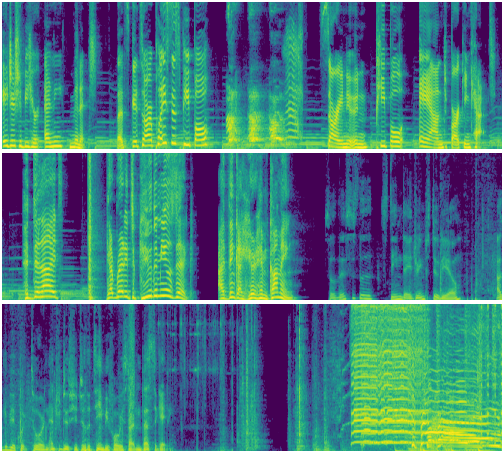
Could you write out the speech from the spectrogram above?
AJ should be here any minute. Let's get to our places, people! Sorry, Newton. People and Barking Cat. Hit the lights! Get ready to cue the music! I think I hear him coming. So this is the Steam Daydream Studio. I'll give you a quick tour and introduce you to the team before we start investigating. Surprise!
